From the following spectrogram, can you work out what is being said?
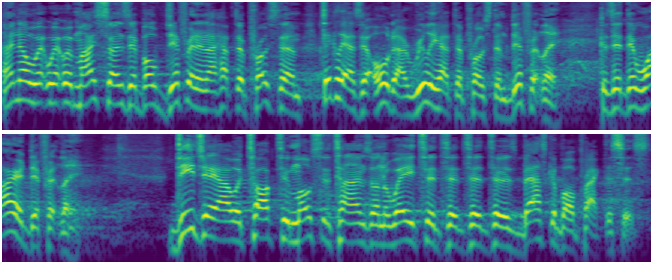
I know with, with, with, my sons, they're both different, and I have to approach them, particularly as they're older, I really have to approach them differently because they're, they're, wired differently. DJ, I would talk to most of the times on the way to, to, to, to his basketball practices.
